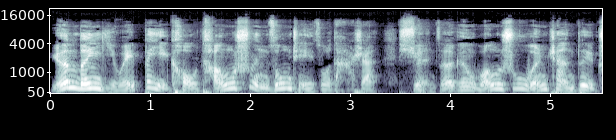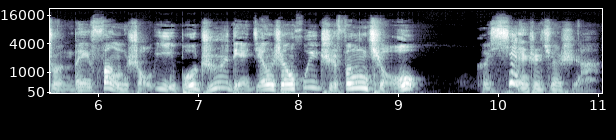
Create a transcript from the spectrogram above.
原本以为背靠唐顺宗这座大山，选择跟王叔文站队，准备放手一搏，指点江山，挥斥风球。可现实却是啊，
